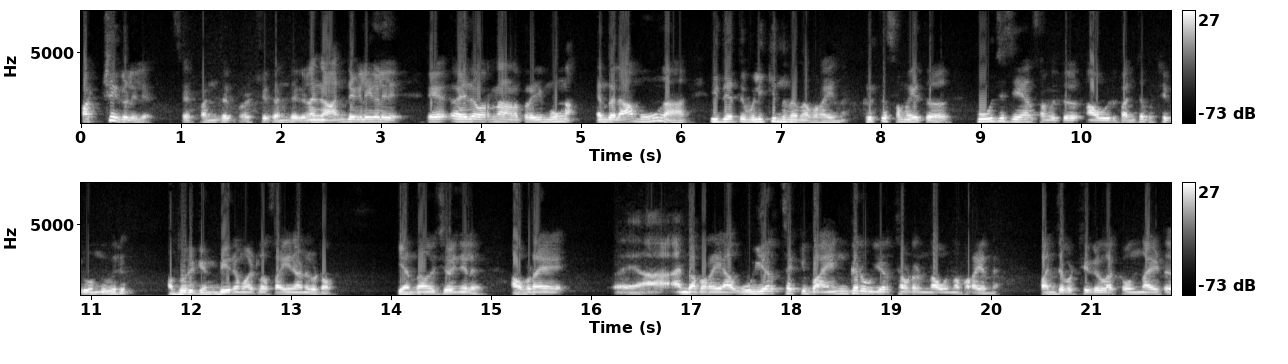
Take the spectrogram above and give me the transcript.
പക്ഷികളിൽ പഞ്ച പക്ഷി കഞ്ചകളി അഞ്ചകളികളിൽ ഏ- ഏത് ഒരെണ്ണമാണ് അത്ര ഈ മൂങ്ങ. എന്തായാലും ആ മൂങ്ങ ഇദ്ദേഹത്തെ വിളിക്കുന്നുണ്ടെന്നാണ് പറയുന്നത്. കൃത്യസമയത്ത് പൂജ ചെയ്യാൻ സമയത്ത് ആ ഒരു പഞ്ചപക്ഷികൾ ഒന്ന് വരും. അതൊരു ഗംഭീരമായിട്ടുള്ള സൈനാണ് കേട്ടോ. എന്താന്ന് വെച്ച് കഴിഞ്ഞാൽ അവിടെ എന്താ പറയാ ഉയർച്ചയ്ക്ക് ഭയങ്കര ഉയർച്ച അവിടെ ഉണ്ടാവും എന്നാ പറയുന്നത്. പഞ്ചപക്ഷികളിലൊക്കെ ഒന്നായിട്ട്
